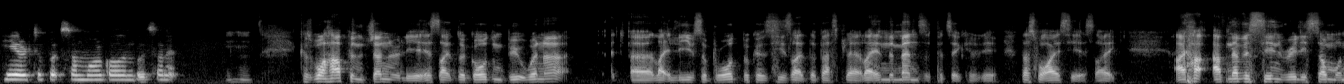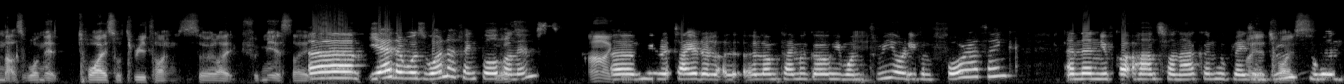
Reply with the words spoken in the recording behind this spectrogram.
here to put some more golden boots on it. Because what happens generally is like the Golden Boot winner. Uh, like leaves abroad because he's like the best player, like in the men's particularly. That's what I see. It's like I ha- I've never seen really someone that's won it twice or three times. So like for me, it's like Um, yeah, there was one. I think Paul van? Himst. ah, okay. Um, he retired a, a long time ago. He won Mm. three or even four, I think. And then you've got Hans Vanaken, who plays Oh, yeah, in twice. Bruges, who won,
